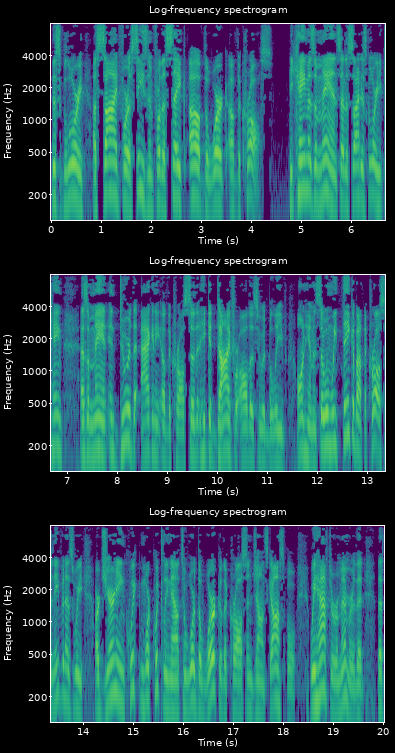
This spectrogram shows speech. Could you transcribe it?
this glory aside for a season for the sake of the work of the cross. He came as a man, set aside his glory. He came as a man, endured the agony of the cross so that he could die for all those who would believe on him. And so when we think about the cross, and even as we are journeying quick, more quickly now toward the work of the cross in John's gospel, we have to remember that, that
